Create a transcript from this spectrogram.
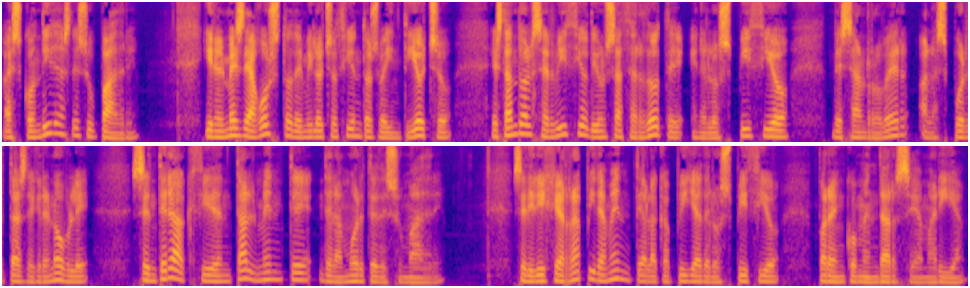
a escondidas de su padre, y en el mes de agosto de 1828, estando al servicio de un sacerdote en el hospicio de San Robert a las puertas de Grenoble, se entera accidentalmente de la muerte de su madre. Se dirige rápidamente a la capilla del hospicio para encomendarse a María.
